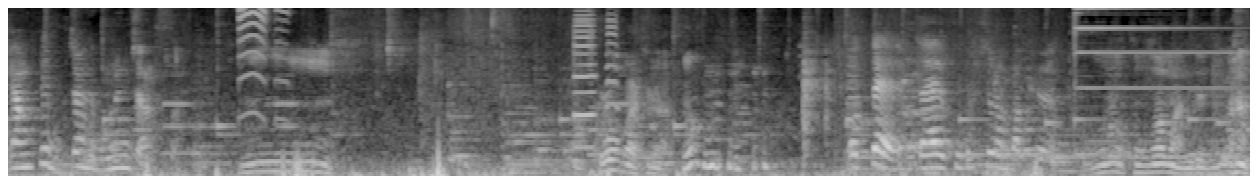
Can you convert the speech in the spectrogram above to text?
양떼 목장에서 먹는 줄 알았어 음. 아, 그런 맛이 났어? 어때? 나의 고급스러운 맛 표현 오늘 공감은 안 되지만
